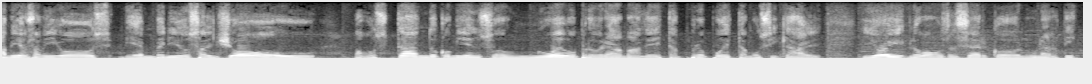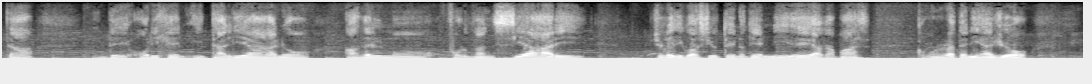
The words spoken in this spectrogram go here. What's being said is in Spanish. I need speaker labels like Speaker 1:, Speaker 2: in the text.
Speaker 1: Amigas, amigos, bienvenidos al show. Vamos dando comienzo a un nuevo programa de esta propuesta musical. Y hoy lo vamos a hacer con un artista de origen italiano, Adelmo Fornanciari. Yo les digo así, ustedes no tienen ni idea, capaz, como no la tenía yo,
